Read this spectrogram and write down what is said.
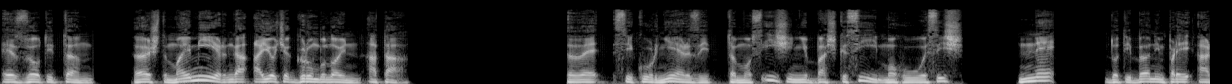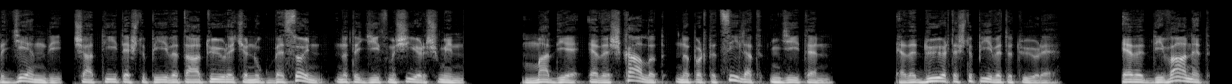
e Zotit tënd është më e mirë nga ajo që grumbullojnë ata. Dhe sikur njerëzit të mos ishin një bashkësi mohuesish, ne do t'i bënim prej argjendi çatitë e shtëpive të atyre që nuk besojnë në të Gjithëmëshirshmin, madje edhe shkallët nëpër të cilat ngjiten, edhe dyert e shtëpive të tyre. edhe divanet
